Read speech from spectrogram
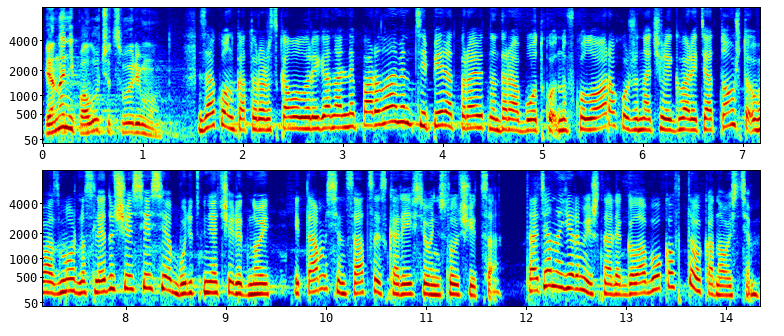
и она не получит свой ремонт. Закон, который расколол региональный парламент, теперь отправят на доработку. Но в кулуарах уже начали говорить о том, что, возможно, следующая сессия будет внеочередной. И там сенсации, скорее всего, не случится. Татьяна Ермишина, Олег Голобоков, ТВК Новости.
